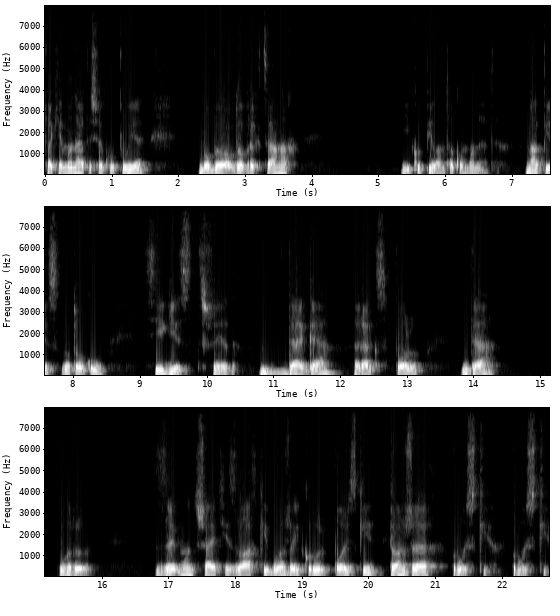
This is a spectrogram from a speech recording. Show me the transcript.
takie monety się kupuje, bo była w dobrych cenach i kupiłem taką monetę. Napis w otoku Sigis 3DG Rex Pol D Pur Zygmunt III z łaski Bożej, król polski, książę pruski. pruski.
